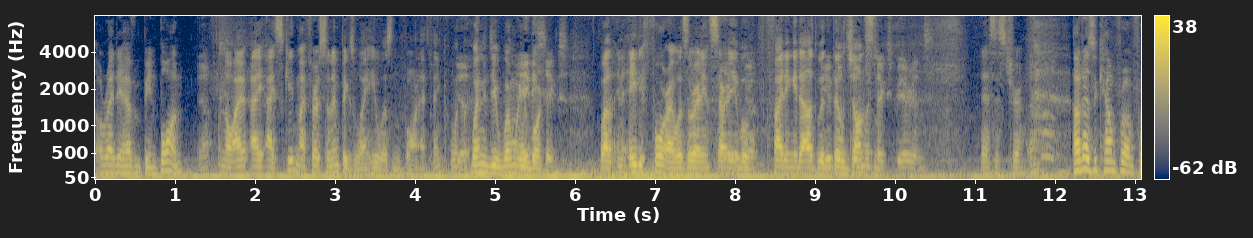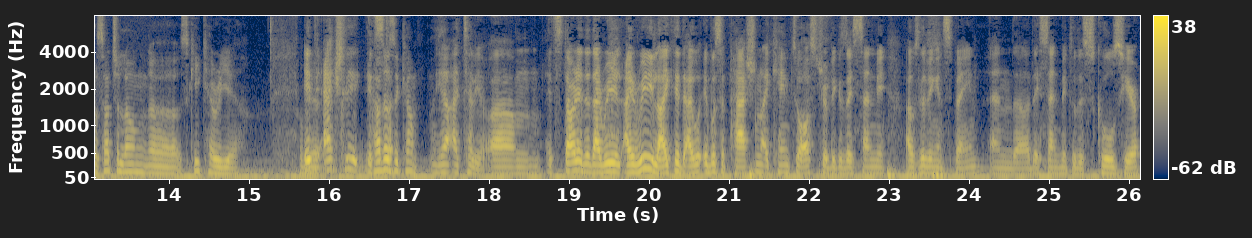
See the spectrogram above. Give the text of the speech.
already haven't been born. Yeah. no I, I, I skied my first olympics when he wasn't born i think when, Yeah. when did you when were you born 86. well in 84 i was already in sarajevo fighting it out with You've bill got so much johnson experience. yes it's true How does it come from for such a long uh, ski career? It actually How does it come? Yeah, I tell you, um, it started that I really, I really liked it. I it was a passion. I came to Austria because they sent me. I was living in Spain, and uh, they sent me to the schools here,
